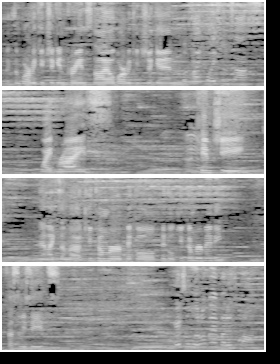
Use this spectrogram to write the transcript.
like some barbecue chicken, Korean style barbecue chicken, Looks like hoisin sauce. White rice, uh, kimchi, and like some uh, cucumber, pickle, pickled cucumber maybe, sesame seeds. It's a little bit, but it's bomb.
